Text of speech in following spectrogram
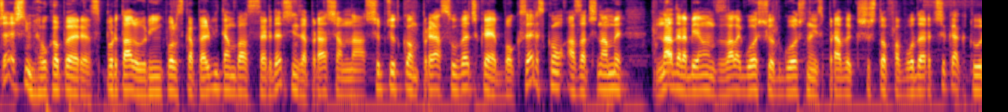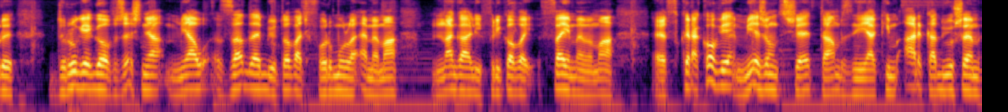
Cześć, Michał Koper z portalu ringpolska.pl. Witam Was serdecznie, zapraszam na szybciutką prasóweczkę bokserską, a zaczynamy nadrabiając zaległości od głośnej sprawy Krzysztofa Włodarczyka, który 2 września miał zadebiutować w formule MMA na gali freakowej Fame MMA w Krakowie, mierząc się tam z niejakim Arkadiuszem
